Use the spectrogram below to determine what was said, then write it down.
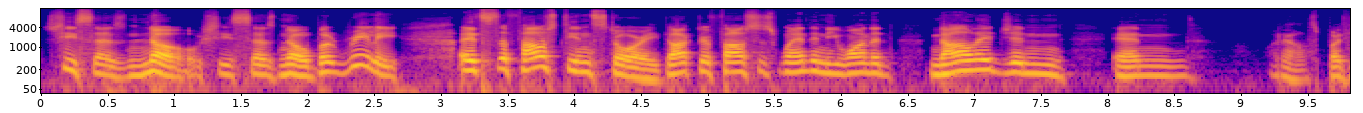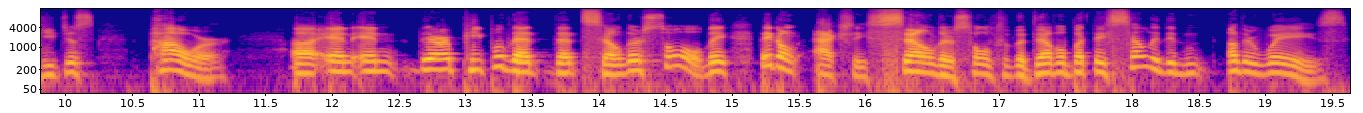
She says no. She says no. But really, it's the Faustian story. Dr. Faustus went and he wanted knowledge and and what else? But he just power. Uh, and and there are people that that sell their soul. They they don't actually sell their soul to the devil, but they sell it in other ways.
